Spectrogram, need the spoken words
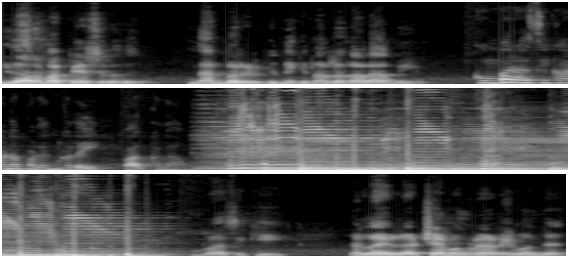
நிதானமாக பேசுகிறது நண்பர்களுக்கு இன்றைக்கி நல்ல நாளாக அமையும். கும்பராசிக்கான பலன்களை பார்க்கலாம். கும்பராசிக்கு நல்லா எல்லா க்ஷேமங்களும் அடைவாங்க.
